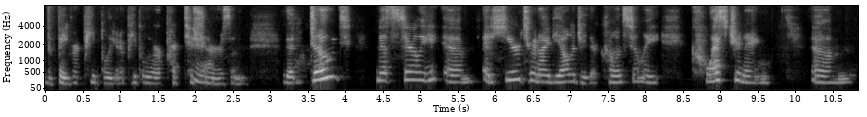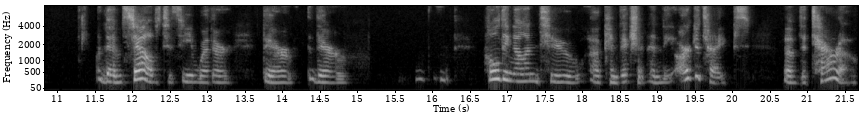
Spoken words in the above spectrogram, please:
the favorite people. You know, people who are practitioners yeah. and that don't necessarily um, adhere to an ideology. They're constantly questioning um, themselves to see whether they're they're holding on to a conviction and the archetypes of the tarot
